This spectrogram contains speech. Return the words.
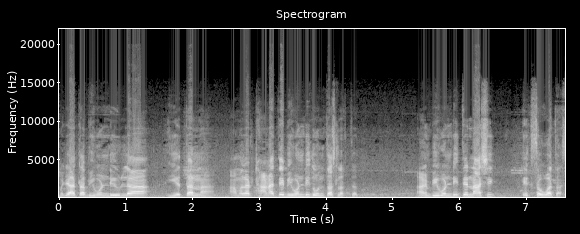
म्हणजे आता भिवंडीला येताना आम्हाला ठाणा ते भिवंडी दोन तास लागतात आणि भिवंडी ते नाशिक एक सव्वा तास.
